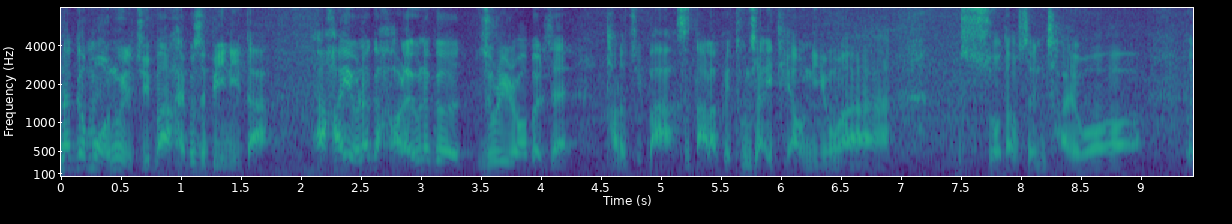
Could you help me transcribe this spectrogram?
那个莫文蔚的嘴巴还不是比你大啊？还有那个好莱坞那个 Julie Roberts，他的嘴巴是大到可以吞下一条牛啊。说到身材哦，呃，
